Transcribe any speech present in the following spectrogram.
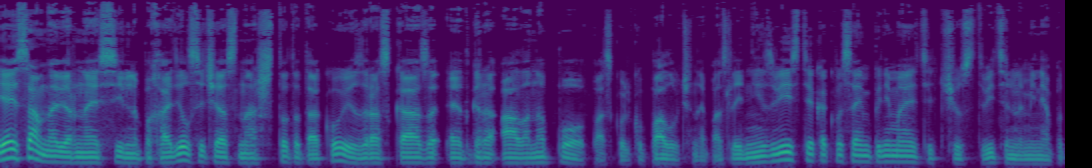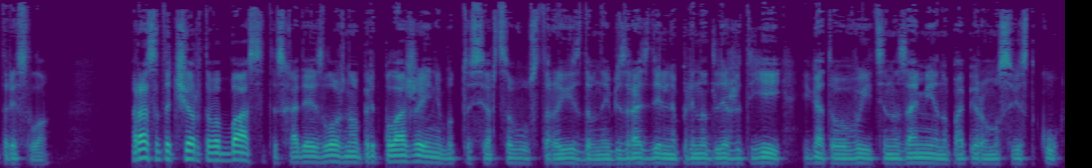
Я и сам, наверное, сильно походил сейчас на что-то такое из рассказа Эдгара Аллана По, поскольку полученное последнее известие, как вы сами понимаете, чувствительно меня потрясло. Раз это чертова Бассет, исходя из ложного предположения, будто сердце Вустера издавна и безраздельно принадлежит ей и готово выйти на замену по первому свистку,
